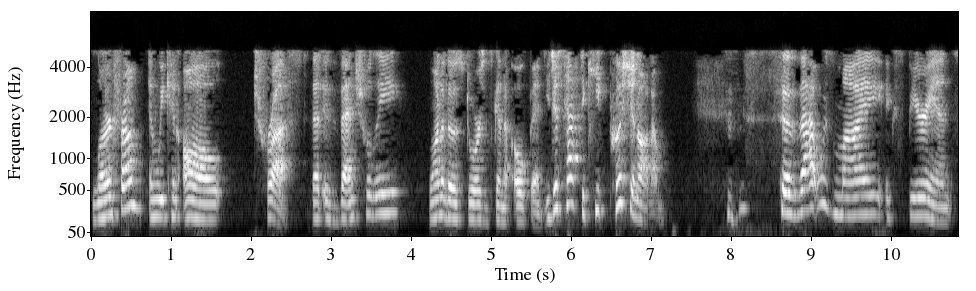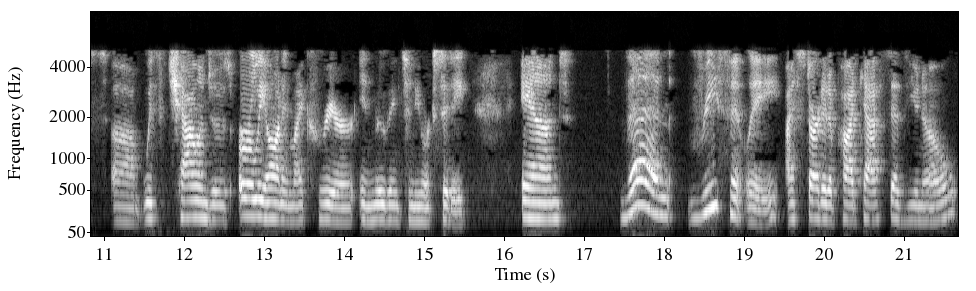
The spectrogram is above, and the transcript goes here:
learn from and we can all trust that eventually one of those doors is going to open. You just have to keep pushing on them. so that was my experience um, with challenges early on in my career in moving to New York City. And then recently, I started a podcast, as you know,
